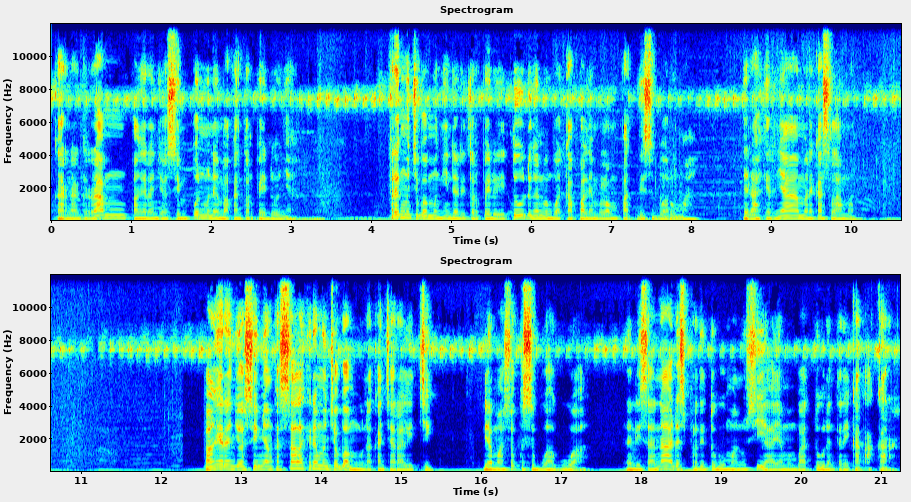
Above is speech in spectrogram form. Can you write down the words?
Karena geram, Pangeran Josim pun menembakkan torpedonya. Frank mencoba menghindari torpedo itu dengan membuat kapal yang melompat di sebuah rumah. Dan akhirnya mereka selamat. Pangeran Josim yang kesal akhirnya mencoba menggunakan cara licik. Dia masuk ke sebuah gua, dan di sana ada seperti tubuh manusia yang membatu dan terikat akar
